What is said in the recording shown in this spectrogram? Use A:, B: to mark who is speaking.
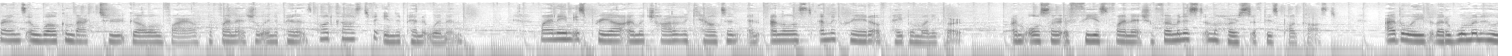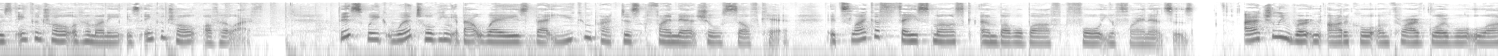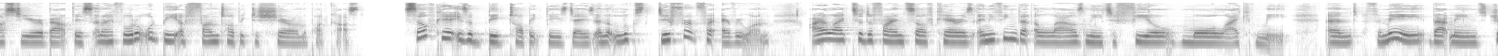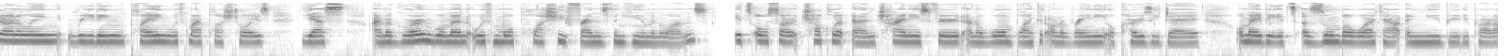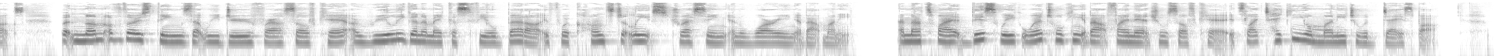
A: friends, and welcome back to Girl on Fire, the financial independence podcast for independent women. My name is Priya. I'm a chartered accountant and analyst and the creator of Paper Money Co. I'm also a fierce financial feminist and the host of this podcast. I believe that a woman who is in control of her money is in control of her life. This week, we're talking about ways that you can practice financial self care. It's like a face mask and bubble bath for your finances. I actually wrote an article on Thrive Global last year about this, and I thought it would be a fun topic to share on the podcast. Self care is a big topic these days and it looks different for everyone. I like to define self care as anything that allows me to feel more like me. And for me, that means journaling, reading, playing with my plush toys. Yes, I'm a grown woman with more plushy friends than human ones. It's also chocolate and Chinese food and a warm blanket on a rainy or cozy day, or maybe it's a Zumba workout and new beauty products. But none of those things that we do for our self care are really going to make us feel better if we're constantly stressing and worrying about money. And that's why this week we're talking about financial self care. It's like taking your money to a day spa.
